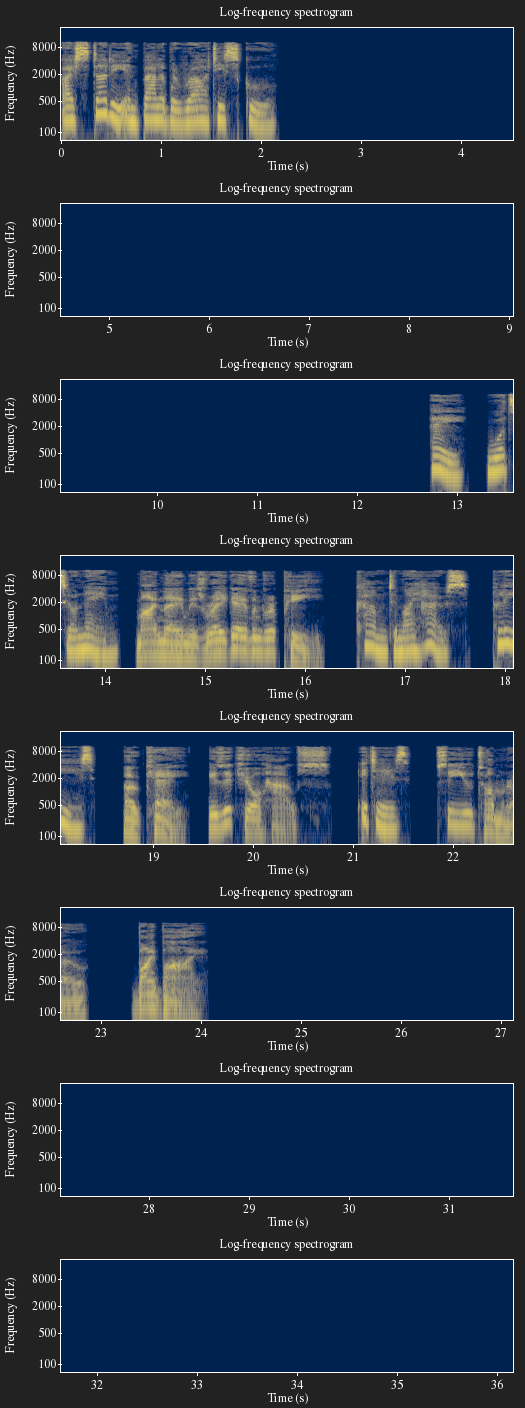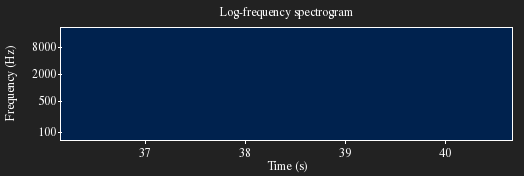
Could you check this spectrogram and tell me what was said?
I study in Balabarati School. Hey, what's your name? My name is Raghavendra P. Come to my house, please. Okay, is it your house? It is. See you tomorrow. Bye bye.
